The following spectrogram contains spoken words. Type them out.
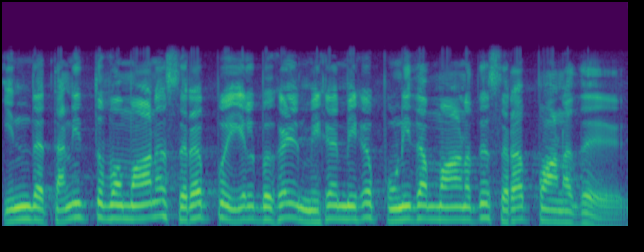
இந்த தனித்துவமான சிறப்பு இயல்புகள் மிக மிக புனிதமானது சிறப்பானது.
